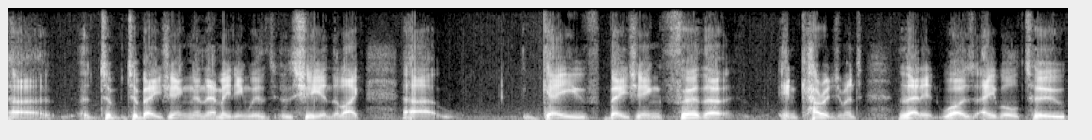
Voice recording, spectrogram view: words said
uh, to, to Beijing and their meeting with, with Xi and the like uh, gave Beijing further encouragement that it was able to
